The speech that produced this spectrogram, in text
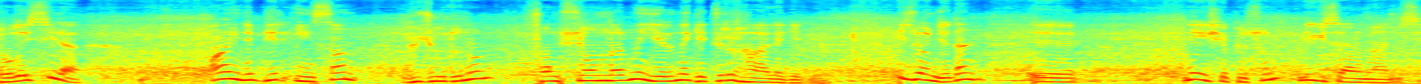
Dolayısıyla aynı bir insan vücudunun fonksiyonlarını yerine getirir hale geliyor. Biz önceden e, ne iş yapıyorsun? Bilgisayar mühendisi.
